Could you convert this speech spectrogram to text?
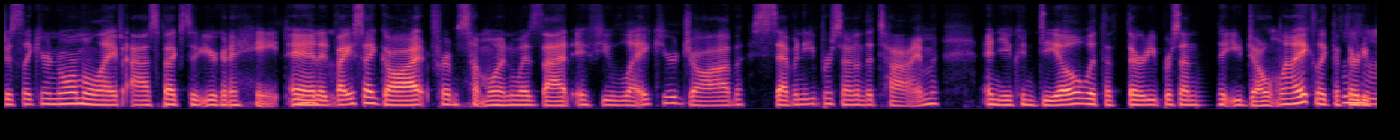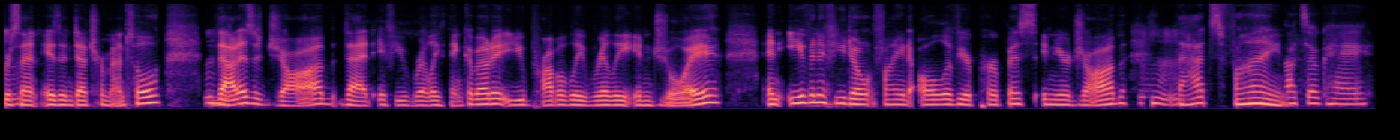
just like your normal life aspects that you're going to hate. And Mhm. advice I got from someone was that if you like your job 70% of the time and you can deal with the 30% that you don't like, like the Mhm. 30% isn't detrimental, that Mhm. is a job that if you really think about it you probably really enjoy and even if you don't find all of your purpose in your job Mhm. that's fine That's okay.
